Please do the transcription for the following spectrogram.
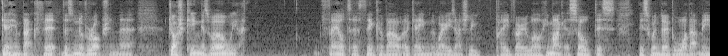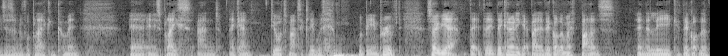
Get him back fit. There's another option there. Josh King as well. We failed to think about a game where he's actually played very well. He might get sold this this window, but what that means is another player can come in uh, in his place, and again, the automatically would would be improved. So yeah, they, they they can only get better. They've got the most balance in the league. They've got the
